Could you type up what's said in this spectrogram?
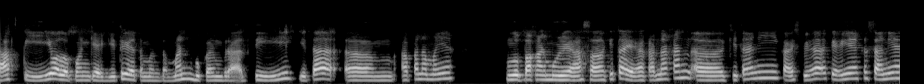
Tapi walaupun kayak gitu ya teman-teman, bukan berarti kita um, apa namanya melupakan budaya asal kita ya, karena kan uh, kita nih KSBA kayaknya kesannya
